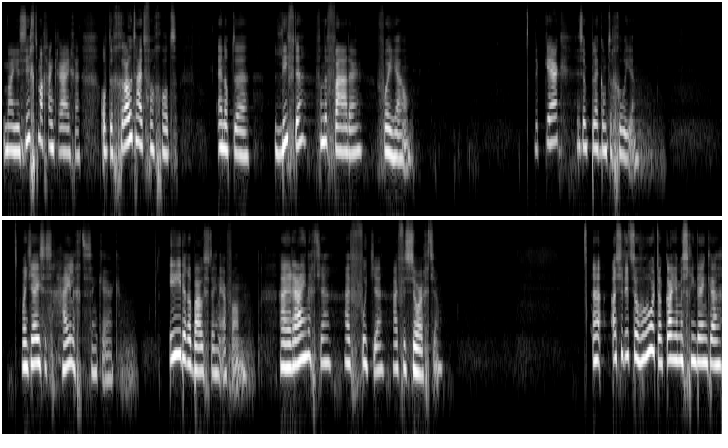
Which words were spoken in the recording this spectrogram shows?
waar je zicht mag gaan krijgen op de grootheid van God. En op de liefde van de Vader voor jou. De kerk is een plek om te groeien. Want Jezus heiligt zijn kerk. Iedere bouwsteen ervan. Hij reinigt je, hij voedt je, hij verzorgt je. Uh, als je dit zo hoort, dan kan je misschien denken:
